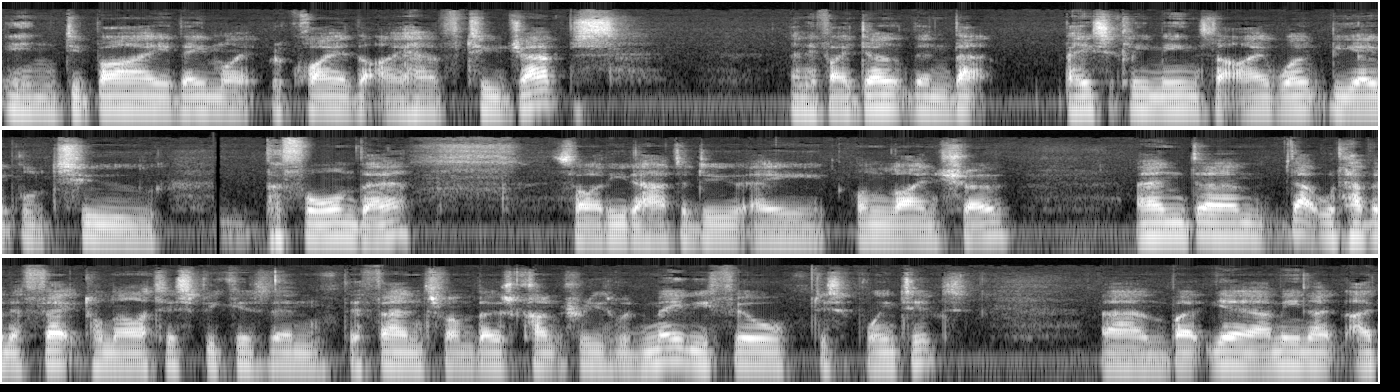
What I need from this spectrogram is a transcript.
in Dubai, they might require that I have two jabs, and if I don't, then that basically means that I won't be able to perform there. So I'd either have to do a online show and um, that would have an effect on artists because then the fans from those countries would maybe feel disappointed. Um, but yeah, I mean, I,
